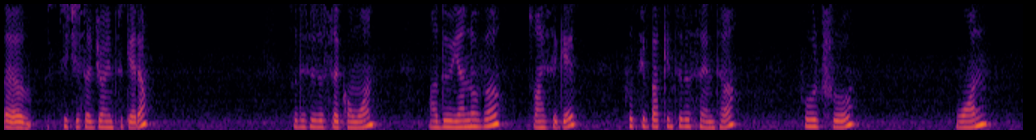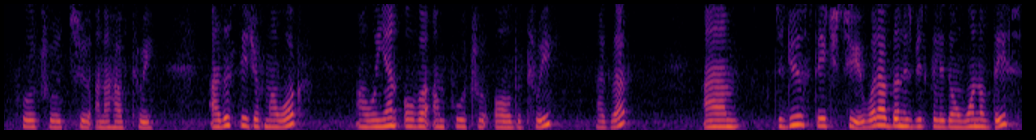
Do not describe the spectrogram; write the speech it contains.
uh, stitches are joined together. So this is the second one. I'll do yarn over twice again. Put it back into the center. Pull through one pull through two and I have three. At this stage of my work I will yarn over and pull through all the three like that? Um to do stage two what i've done is basically done one of this.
